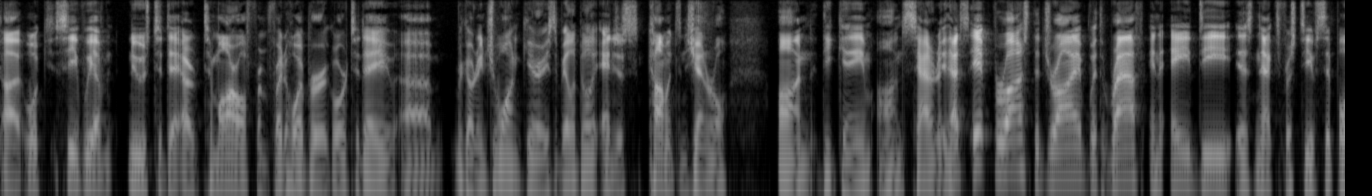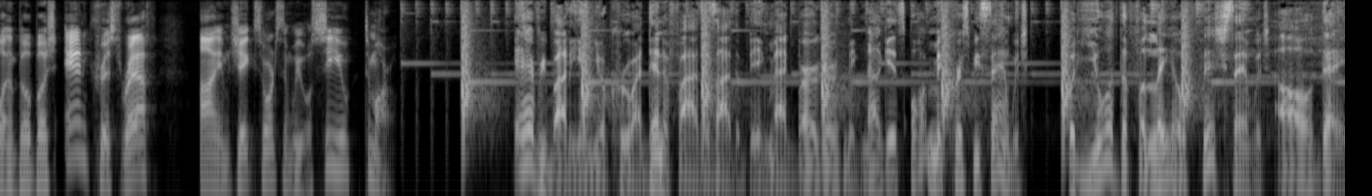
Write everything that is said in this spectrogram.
uh, we'll see if we have news today or tomorrow from Fred Hoiberg or today um, regarding Juwan Gary's availability and just comments in general on the game on Saturday. That's it for us. The drive with Raff and AD is next for Steve Sipple and Bill Bush and Chris Raff. I am Jake Sorensen. We will see you tomorrow. Everybody in your crew identifies as either Big Mac Burger, McNuggets, or McCrispy Sandwich. But you're the Filet O Fish Sandwich all day.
